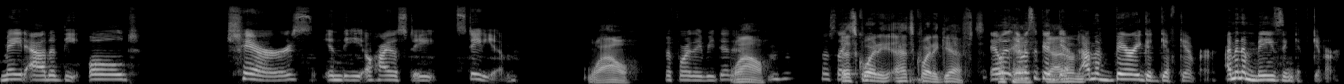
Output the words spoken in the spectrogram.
made out of the old chairs in the Ohio State Stadium wow, before they redid it. Wow. Mhm. So like- that's quite a that's quite a gift. It was, Okay. it was a good Yeah, gift. I'm a very good gift giver. I'm an amazing gift giver.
